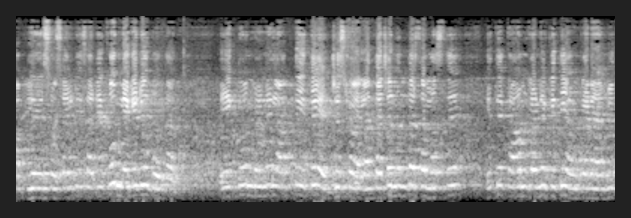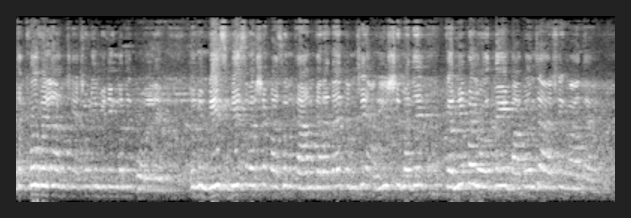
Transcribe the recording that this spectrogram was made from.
आपले सोसायटीसाठी खूप निगेटिव्ह बोलतात. एक दोन महिने लागते इथे ॲडजस्ट व्हायला. त्याच्यानंतर समजते इथे काम करणे किती अवघड आहे. मी तर खूप वेळा आमची एच ओ मिटिंगमध्ये बोलले तुम्ही वीस वीस वर्षापासून काम करत आहे. तुमची आयुष्यामध्ये कमी पण होत नाही. बाबांचा आशीर्वाद आहे.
